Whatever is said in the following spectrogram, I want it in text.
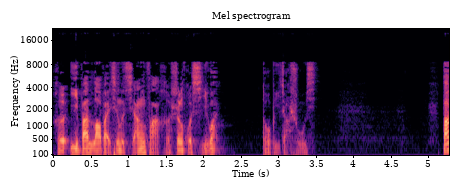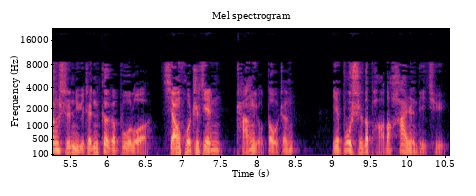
和一般老百姓的想法和生活习惯都比较熟悉。当时女真各个部落相互之间常有斗争。也不时的跑到汉人地区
